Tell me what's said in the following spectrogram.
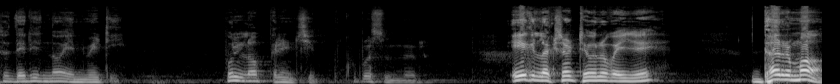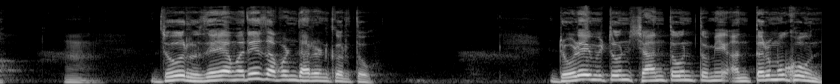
So there is no enmity full of friendship खूपच सुंदर एक लक्षात ठेवलं पाहिजे धर्म. जो हृदयामध्येच आपण धारण करतो डोळे मिटून शांत होऊन तुम्ही अंतर्मुख होऊन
